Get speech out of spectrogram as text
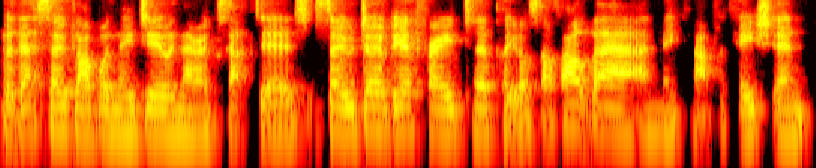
But they're so glad when they do and they're accepted. So don't be afraid to put yourself out there and make an application.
